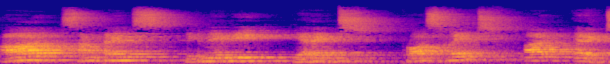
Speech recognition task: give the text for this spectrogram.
or sometimes it may be erect, prostrate or erect.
